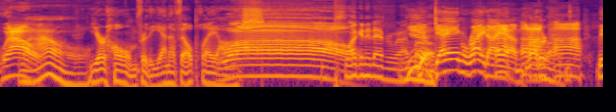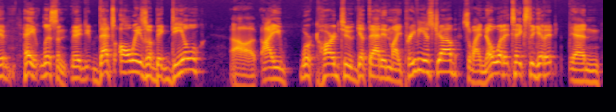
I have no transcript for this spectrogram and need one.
wow. Wow. You're home for the NFL playoffs. Wow. Plugging it everywhere. I You're love it. dang right I am, brother. hey, listen, that's always a big deal. Uh, I worked hard to get that in my previous job, so I know what it takes to get it. And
